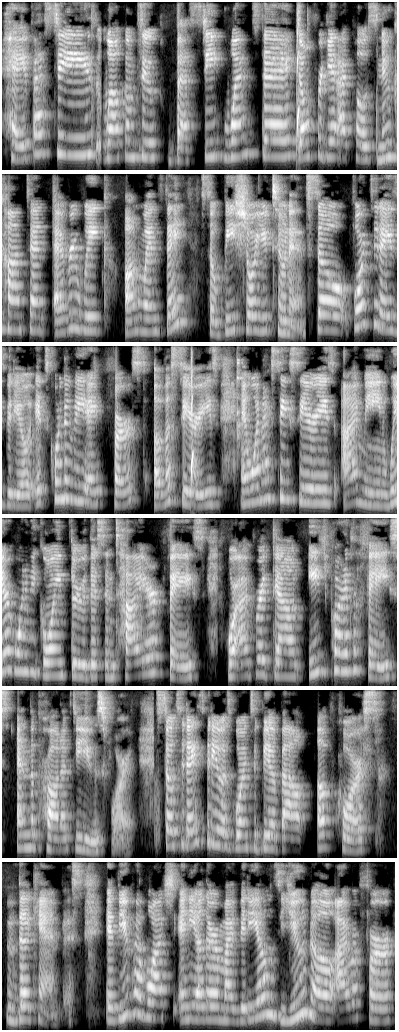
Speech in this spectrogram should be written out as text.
Hey besties, welcome to Bestie Wednesday. Don't forget I post new content every week on Wednesday, so be sure you tune in. So for today's video, it's going to be a first of a series. And when I say series, I mean we are going to be going through this entire face where I break down each part of the face and the product you use for it. So today's video is going to be about, of course, the canvas. If you have watched any other of my videos, you know I refer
